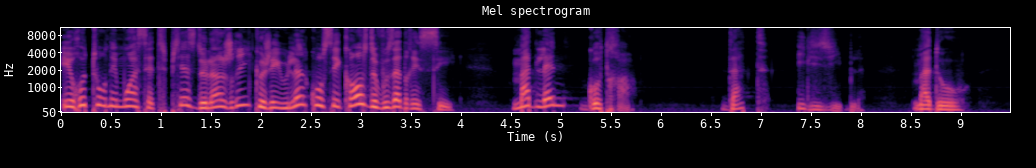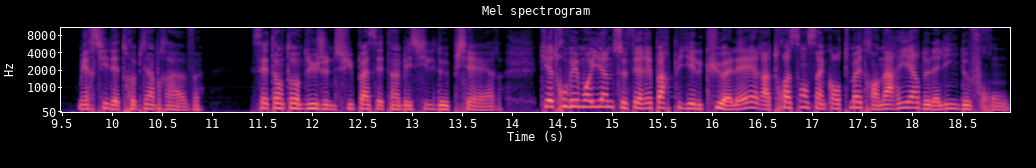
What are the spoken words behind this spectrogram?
et retournez-moi cette pièce de lingerie que j'ai eu l'inconséquence de vous adresser. Madeleine Gautrat. Date illisible. Mado. Merci d'être bien brave. C'est entendu, je ne suis pas cet imbécile de Pierre, qui a trouvé moyen de se faire éparpiller le cul à l'air à 350 mètres en arrière de la ligne de front.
